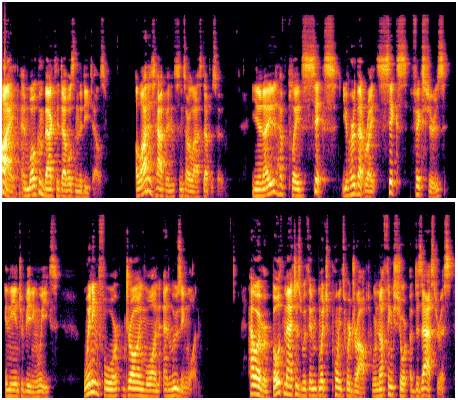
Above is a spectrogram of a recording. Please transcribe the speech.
Hi, and welcome back to Devils in the Details. A lot has happened since our last episode. United have played six, you heard that right, six fixtures in the intervening weeks, winning four, drawing one, and losing one. However, both matches within which points were dropped were nothing short of disastrous.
